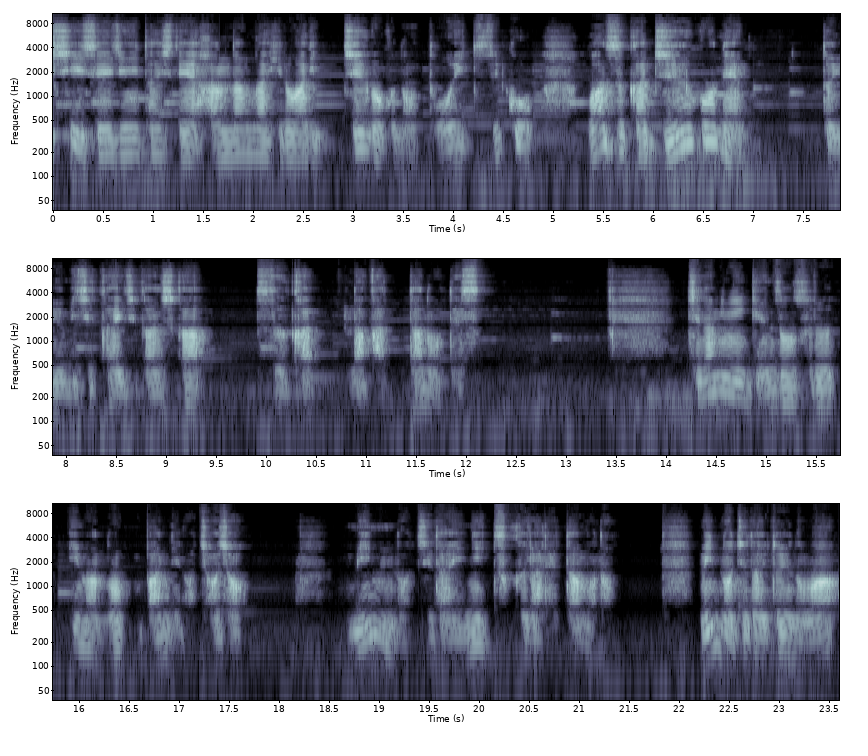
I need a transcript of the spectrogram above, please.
しい政治に対して反乱が広がり、中国の統一以降、わずか15年という短い時間しか続かなかったのです。ちなみに現存する今の万里の長城、明の時代に作られたもの。明の時代というのは、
